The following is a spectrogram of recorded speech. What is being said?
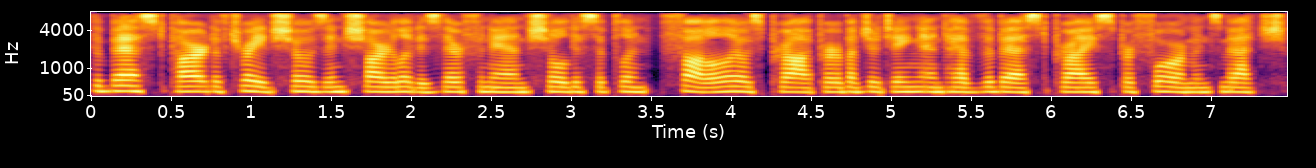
The best part of trade shows in Charlotte is their financial discipline, follows proper budgeting, and have the best price performance match.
